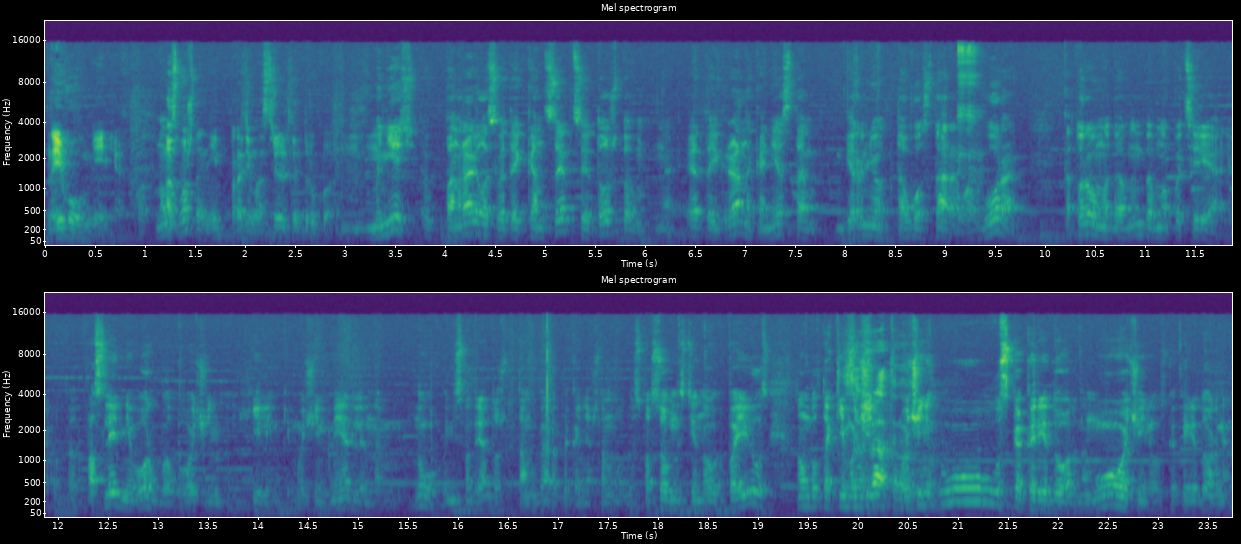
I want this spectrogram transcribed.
на его умениях. Вот, ну, Возможно, они продемонстрируют и другое. Мне понравилось в этой концепции то, что эта игра наконец-то вернет того старого вора, которого мы давным-давно потеряли. Вот последний вор был очень хиленьким, очень медленным. Ну, несмотря на то, что там у Гаррета, конечно, много способностей новых появилось, но он был таким очень, Зажатым он очень узкокоридорным, очень узкокоридорным.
